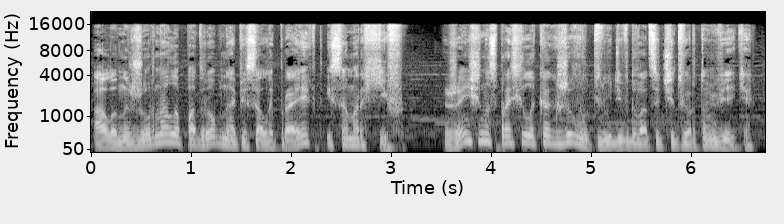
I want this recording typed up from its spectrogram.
Алан из журнала подробно описал и проект, и сам архив. Женщина спросила, как живут люди в 24 веке –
